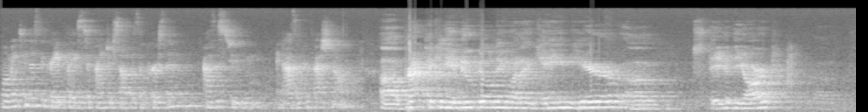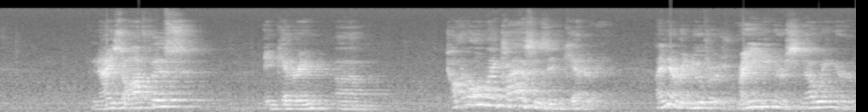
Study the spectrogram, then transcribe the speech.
Wilmington is a great place to find yourself as a person, as a student, and as a professional. Uh, practically a new building when I came here, uh, state of the art, nice office in Kettering. Um, taught all my classes in Kettering. I never knew if it was raining or snowing or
